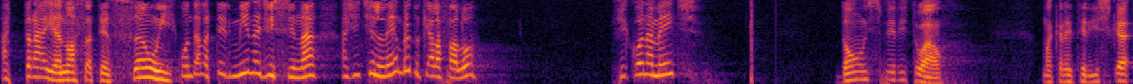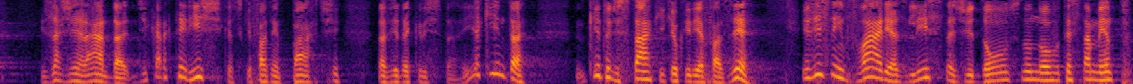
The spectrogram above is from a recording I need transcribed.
atrai a nossa atenção e quando ela termina de ensinar, a gente lembra do que ela falou. Ficou na mente. Dom espiritual, uma característica exagerada de características que fazem parte da vida cristã. E a quinta, o quinto destaque que eu queria fazer, existem várias listas de dons no Novo Testamento.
